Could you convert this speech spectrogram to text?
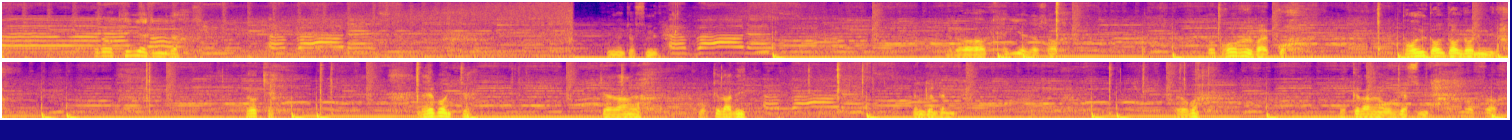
이렇게 이어집니다. 풍경 좋습니다. 이렇게 이어져서 또 돌을 밟고 돌입니다. 이렇게 네 번째 계단을 목계단이 연결됩니다. 여러분 목계단을 오르겠습니다. 이로써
